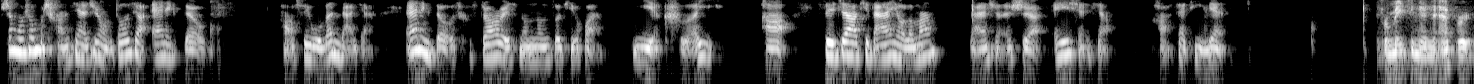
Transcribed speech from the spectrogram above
生活中不常见，这种都叫 anecdotes。好，所以我问大家 anecdotes 和 stories 能不能做替换？也可以。好，所以这道题答案有了吗？答案选的是 A 选项。好，再听一遍。 for making an effort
